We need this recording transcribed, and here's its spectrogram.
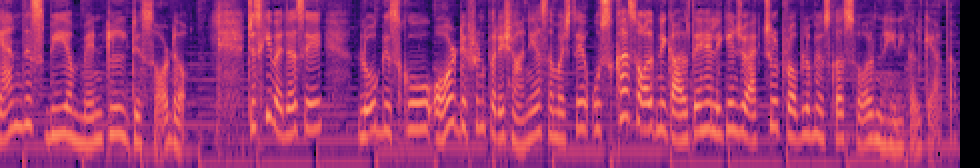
can this be a mental disorder जिसकी वजह से लोग इसको और डिफरेंट परेशानियाँ समझते हैं, उसका सॉल्व निकालते हैं, लेकिन जो एक्चुअल प्रॉब्लम है, उसका सॉल्व नहीं निकल के आता।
